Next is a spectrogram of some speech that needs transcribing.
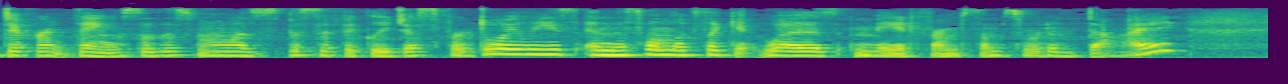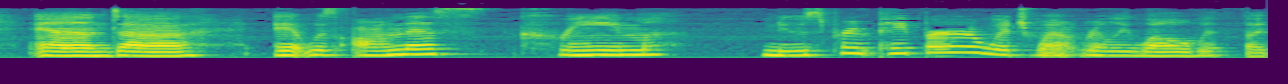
different things. So this one was specifically just for doilies, and this one looks like it was made from some sort of dye. And uh, it was on this cream newsprint paper, which went really well with the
